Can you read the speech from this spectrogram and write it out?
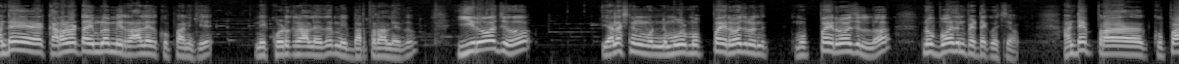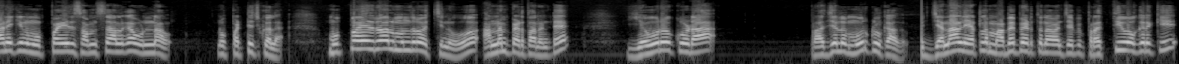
అంటే కరోనా టైంలో మీరు రాలేదు కుప్పానికి. నీ కొడుకు రాలేదు మీ భర్త రాలేదు. ఈరోజు ఎలక్షన్ మూడు ముప్పై రోజులు ఉంది. ముప్పై రోజుల్లో నువ్వు భోజనం పెట్టేకి వచ్చావు. అంటే ప్ర కుప్పానికి నువ్వు ముప్పై ఐదు సంవత్సరాలుగా ఉన్నావు. నువ్వు పట్టించుకోలే. ముప్పై ఐదు రోజుల ముందు వచ్చి నువ్వు అన్నం పెడతానంటే ఎవరు కూడా ప్రజలు మూర్ఖులు కాదు. జనాల్ని ఎట్లా మభ్య అని చెప్పి ప్రతి ఒక్కరికి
